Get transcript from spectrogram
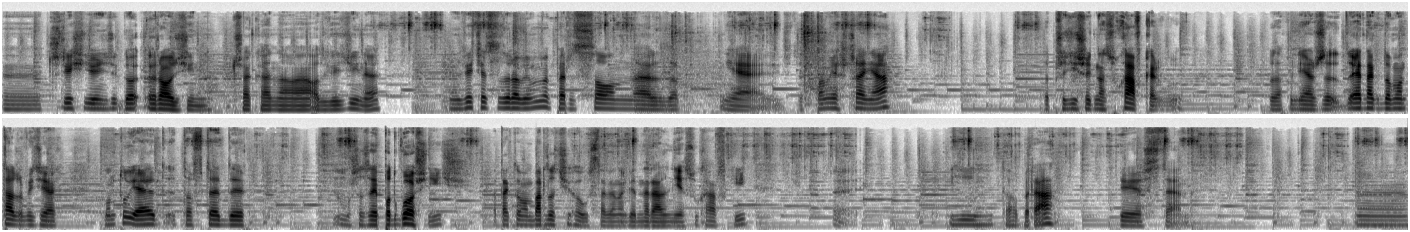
Yy, 39 go- rodzin czeka na odwiedziny. Więc wiecie co zrobimy? Personel. Za... Nie, jest pomieszczenia. To przyciszyć na słuchawkach. Zapomniałem, że jednak do montażu, wiecie, jak montuję, to wtedy muszę sobie podgłośnić. A tak to mam bardzo cicho ustawione generalnie słuchawki. Yy, I dobra. Gdzie jest ten? Yy,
